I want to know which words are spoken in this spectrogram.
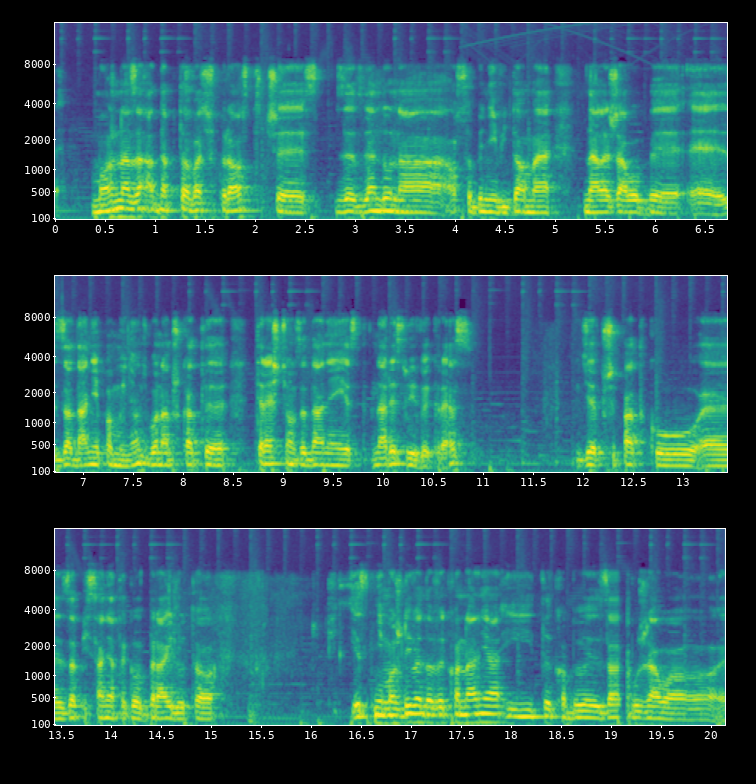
e, można zaadaptować wprost, czy ze względu na osoby niewidome należałoby zadanie pominąć, bo na przykład treścią zadania jest narysuj wykres, gdzie w przypadku e, zapisania tego w Braille'u to jest niemożliwe do wykonania i tylko by zaburzało e,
